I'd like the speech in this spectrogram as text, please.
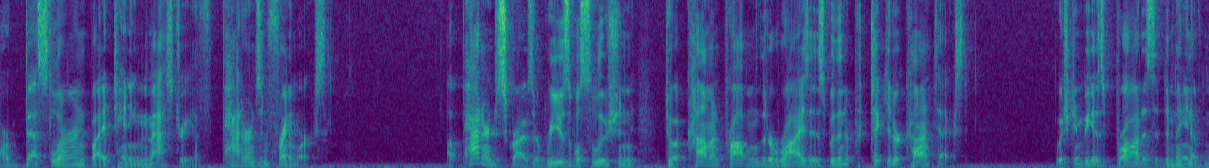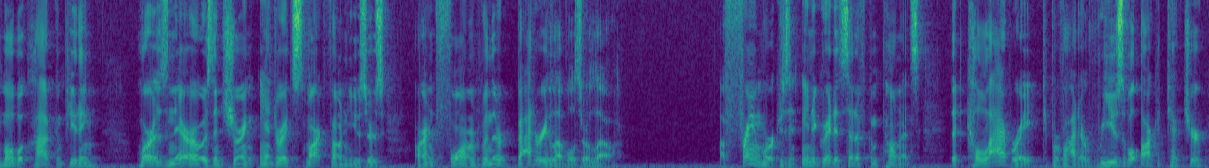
are best learned by attaining mastery of patterns and frameworks. A pattern describes a reusable solution to a common problem that arises within a particular context, which can be as broad as the domain of mobile cloud computing or as narrow as ensuring Android smartphone users are informed when their battery levels are low. A framework is an integrated set of components that collaborate to provide a reusable architecture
